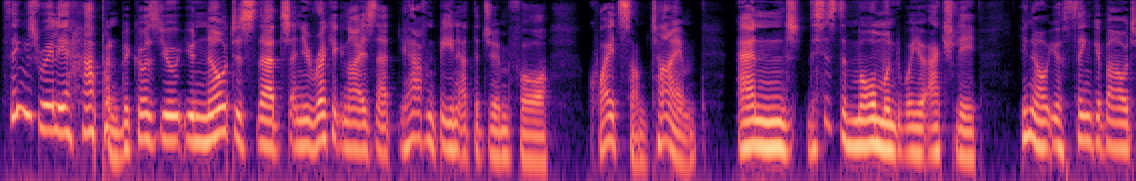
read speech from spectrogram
things really happen because you, you notice that and you recognize that you haven't been at the gym for quite some time. And this is the moment where you actually, you know, you think about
